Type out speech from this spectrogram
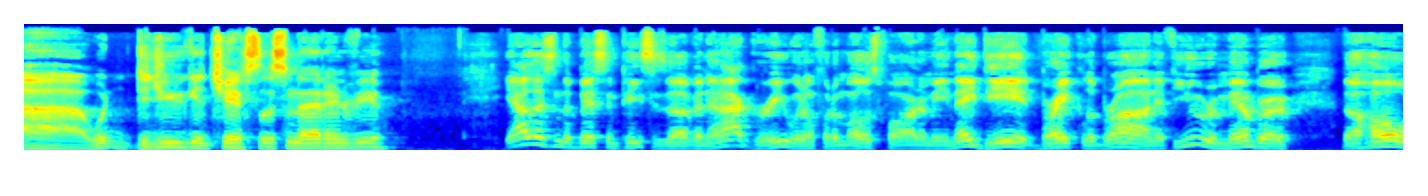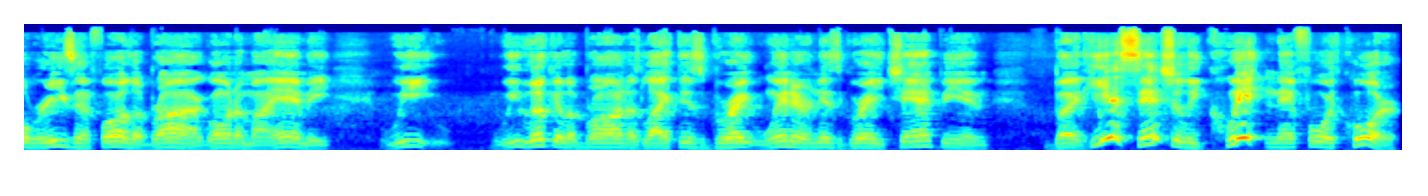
uh, what did you get a chance to listen to that interview? Yeah, I listened to bits and pieces of it, and I agree with them for the most part. I mean, they did break LeBron. If you remember the whole reason for LeBron going to Miami, we we look at LeBron as like this great winner and this great champion, but he essentially quit in that fourth quarter.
